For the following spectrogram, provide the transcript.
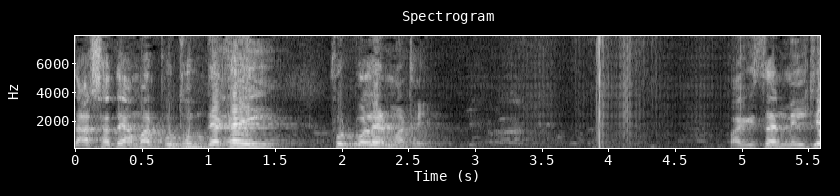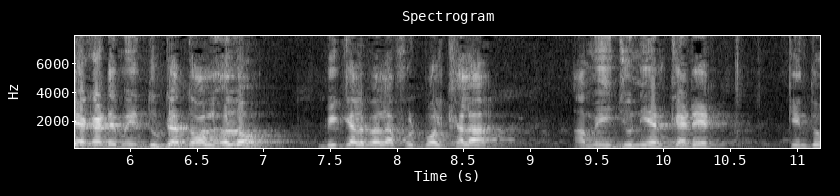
তার সাথে আমার প্রথম দেখাই ফুটবলের মাঠে। পাকিস্তান মিলিটারি একাডেমির দুটা দল হলো, বিকেলবেলা ফুটবল খেলা, আমি জুনিয়র ক্যাডেট, কিন্তু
